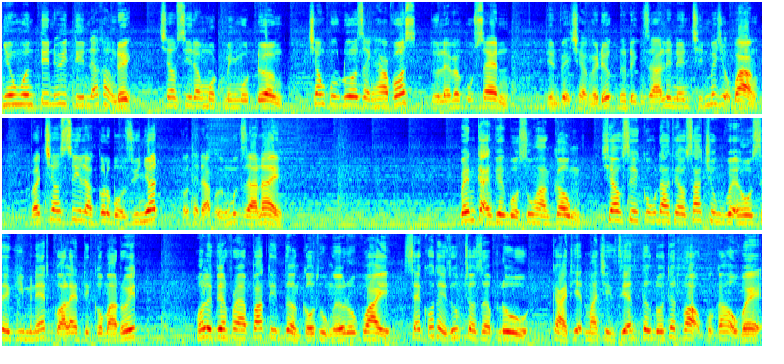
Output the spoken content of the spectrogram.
nhiều nguồn tin uy tín đã khẳng định Chelsea đang một mình một đường trong cuộc đua giành Havertz từ Leverkusen. Tiền vệ trẻ người Đức được định giá lên đến 90 triệu bảng và Chelsea là câu lạc bộ duy nhất có thể đáp ứng mức giá này. Bên cạnh việc bổ sung hàng công, Chelsea cũng đang theo sát trung vệ Jose Gimenez của Atletico Madrid. Huấn luyện viên Frank Lampard tin tưởng cầu thủ người Uruguay sẽ có thể giúp cho The Blue cải thiện màn trình diễn tương đối thất vọng của các hậu vệ.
